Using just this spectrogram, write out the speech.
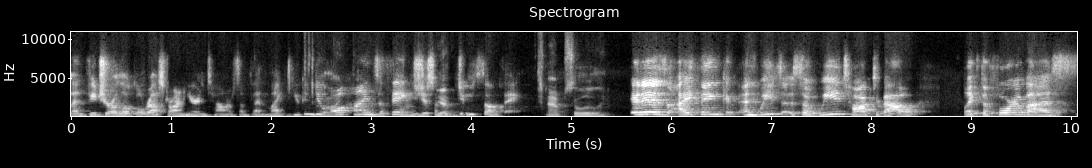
and feature a local restaurant here in town or something like you can do like all that. kinds of things you just have Yep. to do something Absolutely. It is, I think, and we, so we talked about, like, the four of us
